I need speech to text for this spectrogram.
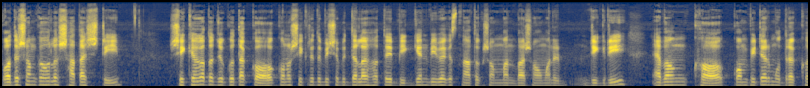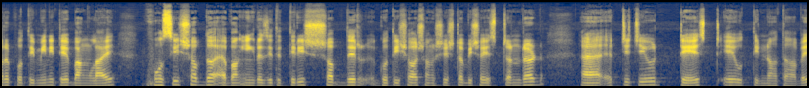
পদের সংখ্যা হলো সাতাশটি। শিক্ষাগত যোগ্যতা ক, কোনো স্বীকৃত বিশ্ববিদ্যালয় হতে বিজ্ঞান বিভাগে স্নাতক সম্মান বা সমমানের ডিগ্রি, এবং খ, কম্পিউটার মুদ্রাক্ষরের প্রতি মিনিটে বাংলায় পঁচিশ শব্দ এবং ইংরেজিতে তিরিশ শব্দের গতিসহ সংশ্লিষ্ট বিষয়ে স্ট্যান্ডার্ড অ্যাটিটিউড টেস্ট এ উত্তীর্ণ হতে হবে।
